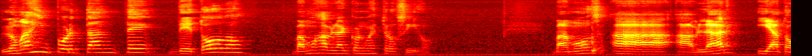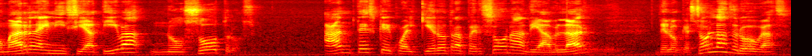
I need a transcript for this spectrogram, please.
lo más importante de todo, vamos a hablar con nuestros hijos. Vamos a hablar y a tomar la iniciativa nosotros, antes que cualquier otra persona, de hablar de lo que son las drogas,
